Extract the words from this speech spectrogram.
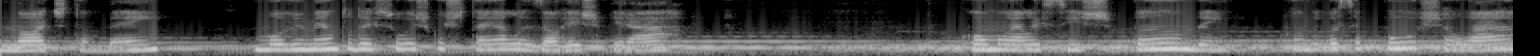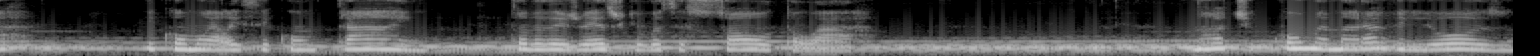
Note também o movimento das suas costelas ao respirar, como elas se expandem quando você puxa o ar e como elas se contraem todas as vezes que você solta o ar. Note como é maravilhoso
